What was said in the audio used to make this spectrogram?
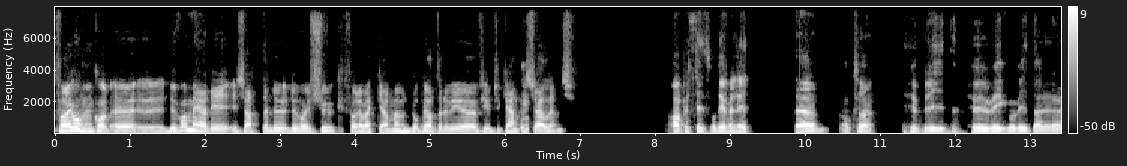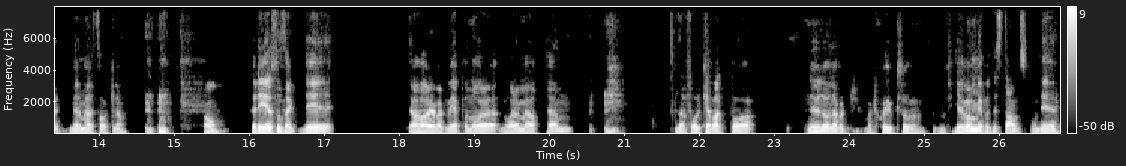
förra gången, eh, du var med i, chatten, du, du var ju sjuk förra veckan, men då pratade vi ju Future Campus mm. Challenge. Ja, precis. Och det är väl lite eh, också hybrid, hur vi går vidare med de här sakerna. Ja. För det är som sagt, det, jag har varit med på några, några möten där folk har varit på nu då när jag varit, varit sjuk så fick jag vara med på distans. Och det,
